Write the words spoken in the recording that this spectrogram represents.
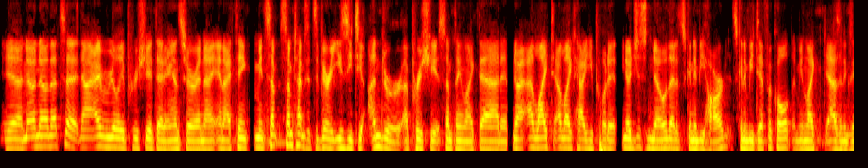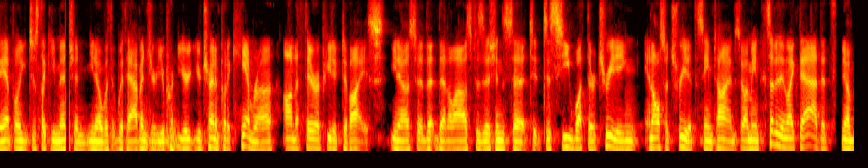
Yeah, no, no, that's it. I really appreciate that answer, and I and I think I mean some, sometimes it's very easy to underappreciate something like that. And you know, I liked I liked how you put it. You know, just know that it's going to be hard. It's going to be difficult. I mean, like as an example, just like you mentioned, you know, with with Avinger, you're you're, you're trying to put a camera on a therapeutic device, you know, so that, that allows physicians to, to to see what they're treating and also treat at the same time. So I mean, something like that that's you know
